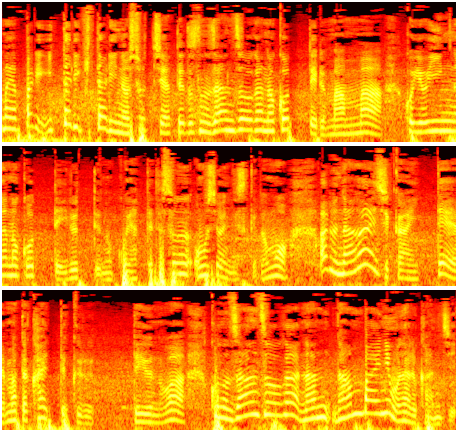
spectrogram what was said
まあ、やっぱり行ったり来たりのしょっちゅうやってるとその残像が残ってるまんまこう余韻が残っているっていうのをこうやっててそれ面白いんですけどもある長い時間行ってまた帰ってくるっていうのはこの残像が何倍にもなる感じ。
